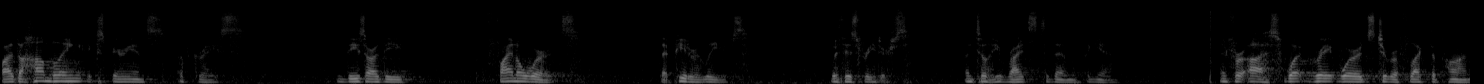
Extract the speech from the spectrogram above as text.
by the humbling experience of grace. These are the final words that Peter leaves with his readers until he writes to them again and for us, what great words to reflect upon.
